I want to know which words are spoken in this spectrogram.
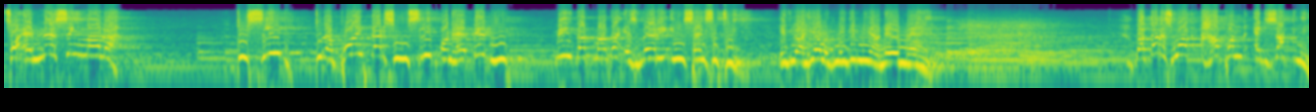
for a nursing mother to sleep to the point that she will sleep on her baby means that mother is very insensitive. If you are here with me, give me an amen. But that is what happened exactly.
